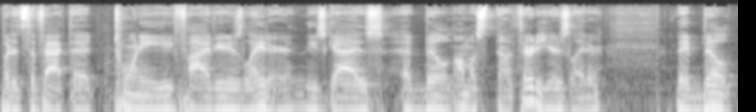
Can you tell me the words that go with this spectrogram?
But it's the fact that 25 years later, these guys have built almost no, 30 years later, they built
